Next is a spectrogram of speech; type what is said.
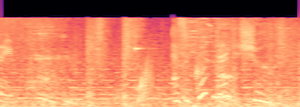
flame. As a good knight should.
